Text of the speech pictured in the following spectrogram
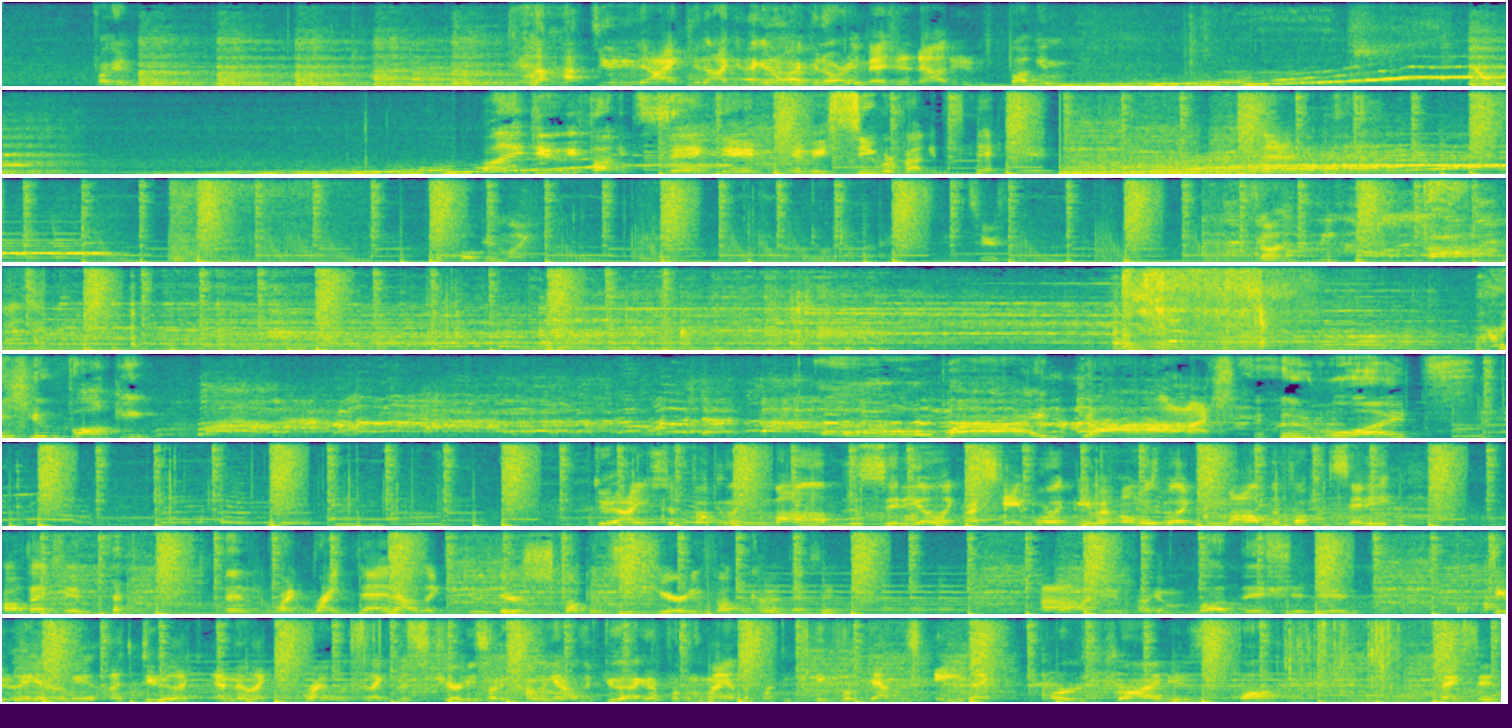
fucking. dude, I can, I, I can, I can already imagine it now, dude. It'd fucking. Oh, dude, be fucking sick, dude. It'd be super fucking sick, dude. Oh my gosh, dude, what? Dude, I used to fucking like mob the city on like my skateboard. Like me and my homies would like mob the fucking city. Oh, thanks, dude. then like right then, I was like, dude, there's fucking security fucking coming. Thanks, dude. Oh, dude, fucking love this shit, dude. Dude, yeah, let me, like, dude, like, and then, like, right once, like, the security started coming out, I was like, dude, I gotta fucking land the fucking kickflip down this eight, like, first try, dude, this is fucked. Thanks, dude.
